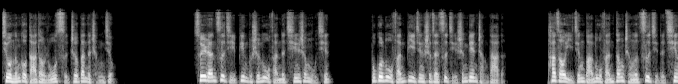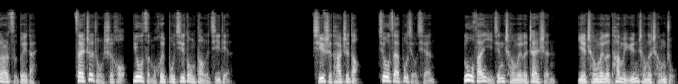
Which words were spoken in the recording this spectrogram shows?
就能够达到如此这般的成就。虽然自己并不是陆凡的亲生母亲，不过陆凡毕竟是在自己身边长大的，他早已经把陆凡当成了自己的亲儿子对待，在这种时候又怎么会不激动到了极点？其实他知道，就在不久前，陆凡已经成为了战神，也成为了他们云城的城主，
